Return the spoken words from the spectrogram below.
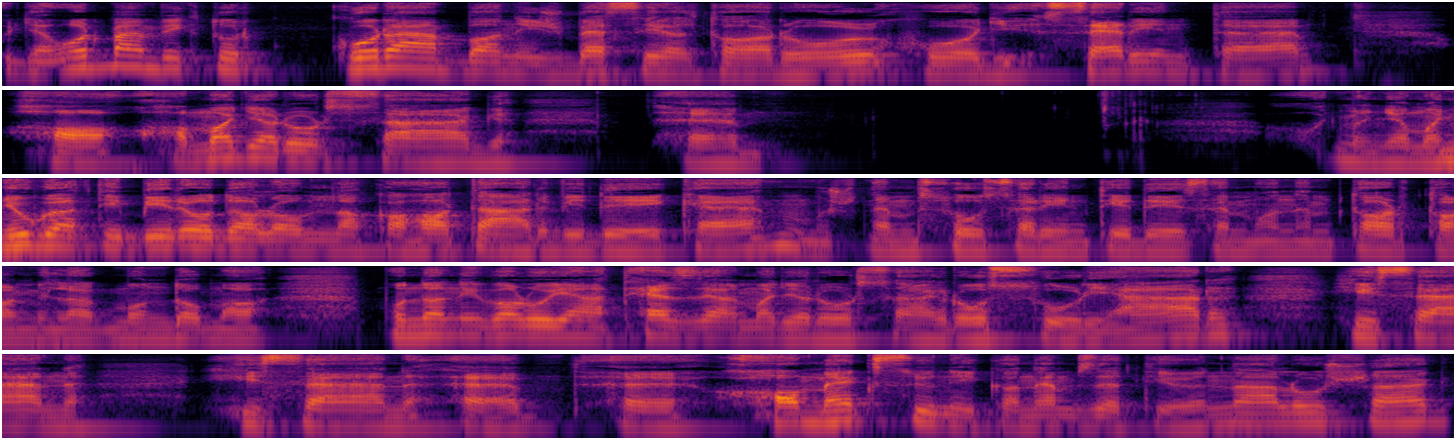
Ugye Orbán Viktor korábban is beszélt arról, hogy szerinte, ha, ha Magyarország hogy mondjam, a nyugati birodalomnak a határvidéke, most nem szó szerint idézem, hanem tartalmilag mondom a mondani valóját, ezzel Magyarország rosszul jár, hiszen hiszen ha megszűnik a nemzeti önállóság,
